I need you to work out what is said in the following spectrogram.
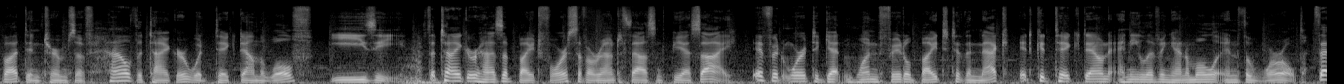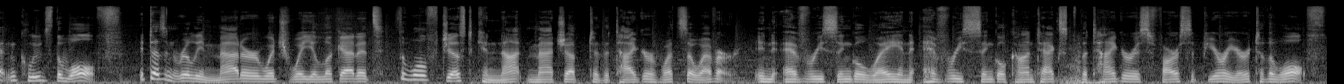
But in terms of how the tiger would take down the wolf, easy. The tiger has a bite force of around 1000 psi. If it were to get one fatal bite to the neck, it could take down any living animal in the world. That includes the wolf. It doesn't really matter which way you look at it, the wolf just cannot match up to the tiger whatsoever. In every single way, in every single context, the tiger is far superior to the wolf.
